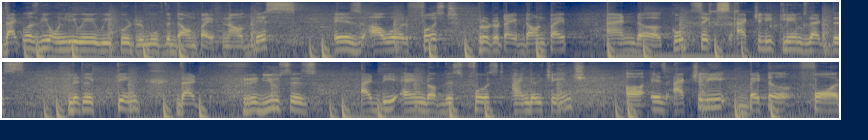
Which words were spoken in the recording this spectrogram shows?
that was the only way we could remove the downpipe. Now this is our first prototype downpipe and uh, Code 6 actually claims that this little kink that reduces at the end of this first angle change uh, is actually better for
